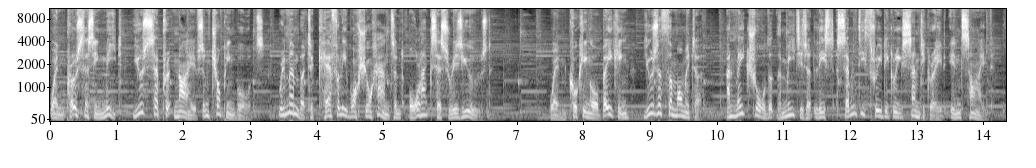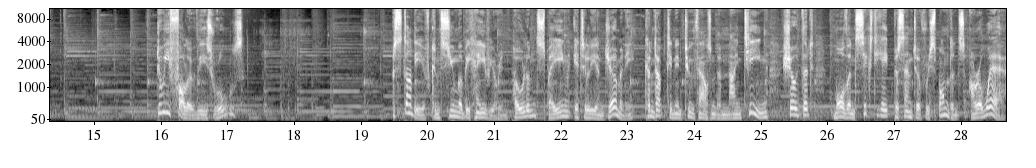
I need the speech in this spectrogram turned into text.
When processing meat, use separate knives and chopping boards. Remember to carefully wash your hands and all accessories used. When cooking or baking, use a thermometer and make sure that the meat is at least 73 degrees centigrade inside. Do we follow these rules? A study of consumer behaviour in Poland, Spain, Italy and Germany, conducted in 2019, showed that more than 68% of respondents are aware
